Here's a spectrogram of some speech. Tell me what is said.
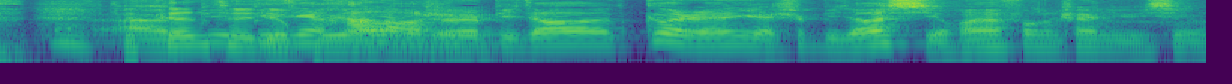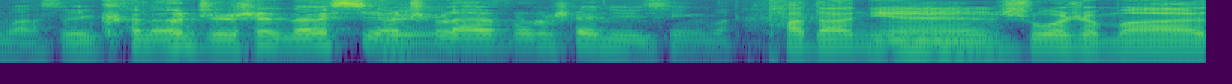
啊，毕竟韩老师比较个人也是比较喜欢风尘女性嘛，所以可能只是能写出来风尘女性吧。他当年说什么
